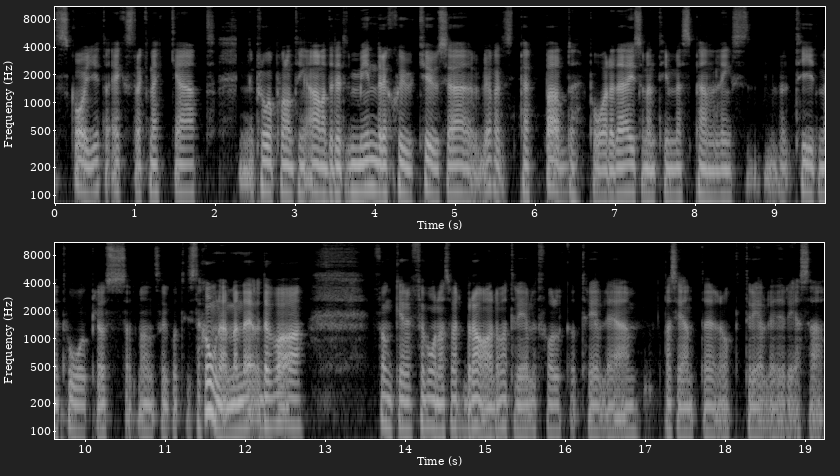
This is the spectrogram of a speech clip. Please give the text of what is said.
skojigt och extra knäckat. Prova på någonting annat. Ett lite mindre sjukhus. Jag blev faktiskt peppad på det. Det är ju som en timmes pendlingstid med tåg plus att man ska gå till stationen. Men det, det var funkar förvånansvärt bra. Det var trevligt folk och trevliga patienter och trevlig resa.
